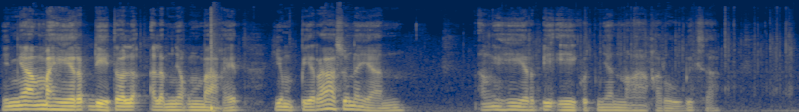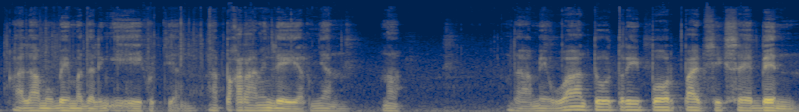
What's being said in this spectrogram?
Yun nga ang mahirap dito. Al- Alam niyo kung bakit? Yung piraso na yan, ang ihirap iikot niyan mga karubiks ha. Kala mo ba madaling iikot yan? Napakaraming layer niyan, no? Ang Dami. 1, 2, 3, 4, 5, 6,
